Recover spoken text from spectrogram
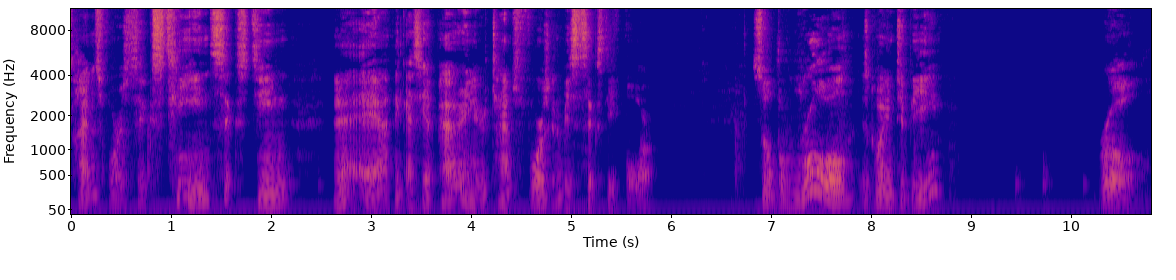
times 4 is 16. 16, hey, I think I see a pattern here. Times 4 is going to be 64. So the rule is going to be rule.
